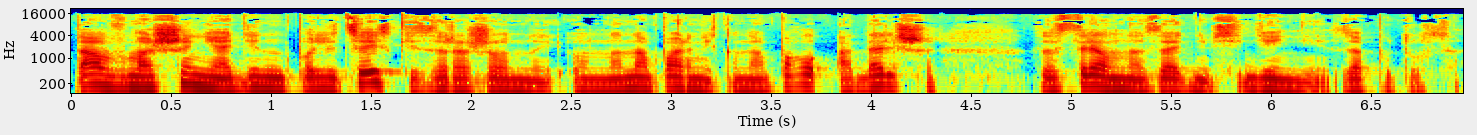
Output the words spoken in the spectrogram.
Там в машине один полицейский зараженный, он на напарника напал, а дальше застрял на заднем сиденье, запутался.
